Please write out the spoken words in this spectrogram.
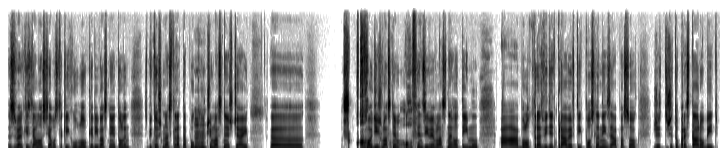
z veľkých vzdialenosti alebo z takých uhlov, kedy vlastne je to len zbytočná strata puku, mm. čím vlastne ešte aj e, škodíš vlastne v ofenzíve vlastného týmu a bolo to teraz vidieť práve v tých posledných zápasoch, že, že to prestal robiť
